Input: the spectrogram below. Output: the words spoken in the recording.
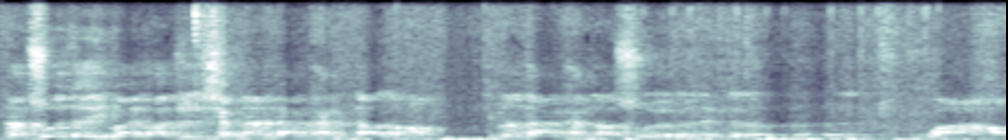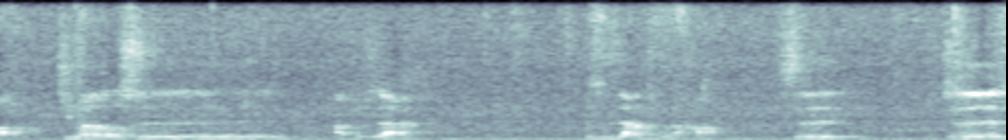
那除了这以外的话，就是像刚才大家看得到的哈，基本上大家看到所有的那个图啊哈，基本上都是啊不是啊，不是这样图的哈，是就是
